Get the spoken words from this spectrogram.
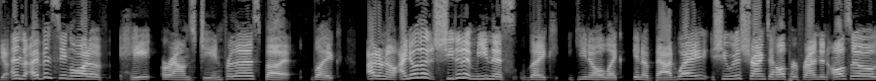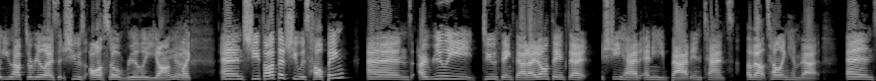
Yeah. And I've been seeing a lot of hate around Jean for this, but like, I don't know. I know that she didn't mean this like you know like in a bad way. She was trying to help her friend, and also you have to realize that she was also really young. Yeah. Like, and she thought that she was helping, and I really do think that. I don't think that she had any bad intent about telling him that. And,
